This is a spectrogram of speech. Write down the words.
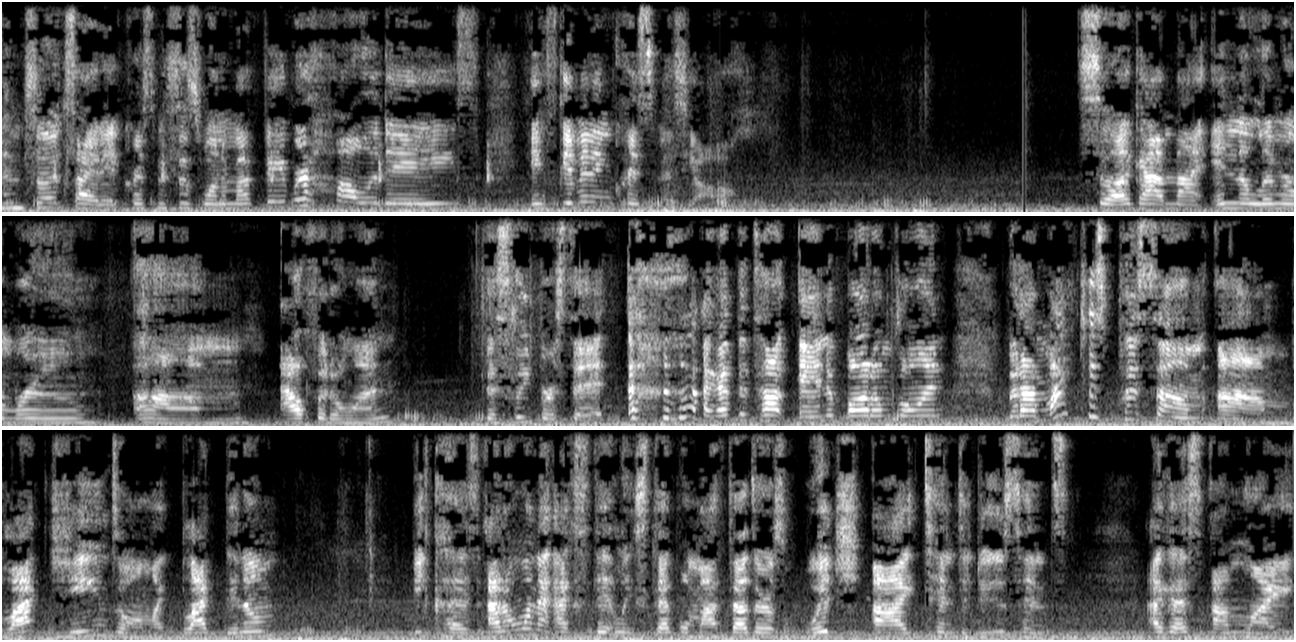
I'm so excited. Christmas is one of my favorite holidays. Thanksgiving and Christmas, y'all. So I got my in the living room um, outfit on, the sleeper set. I got the top and the bottoms on, but I might just put some um, black jeans on, like black denim because I don't want to accidentally step on my feathers, which I tend to do since I guess I'm like,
